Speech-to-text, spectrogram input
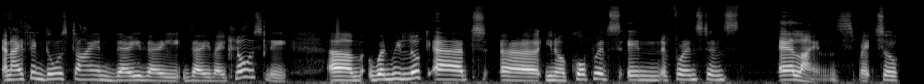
and I think those tie in very, very, very, very closely. Um, when we look at, uh, you know, corporates in, for instance, airlines, right? So,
